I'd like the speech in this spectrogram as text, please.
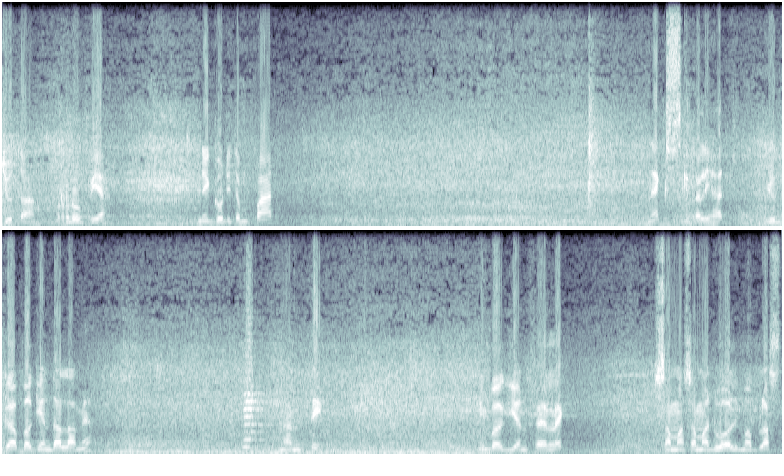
juta rupiah nego di tempat next kita lihat juga bagian dalamnya. Nanti ini bagian velg sama-sama 215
